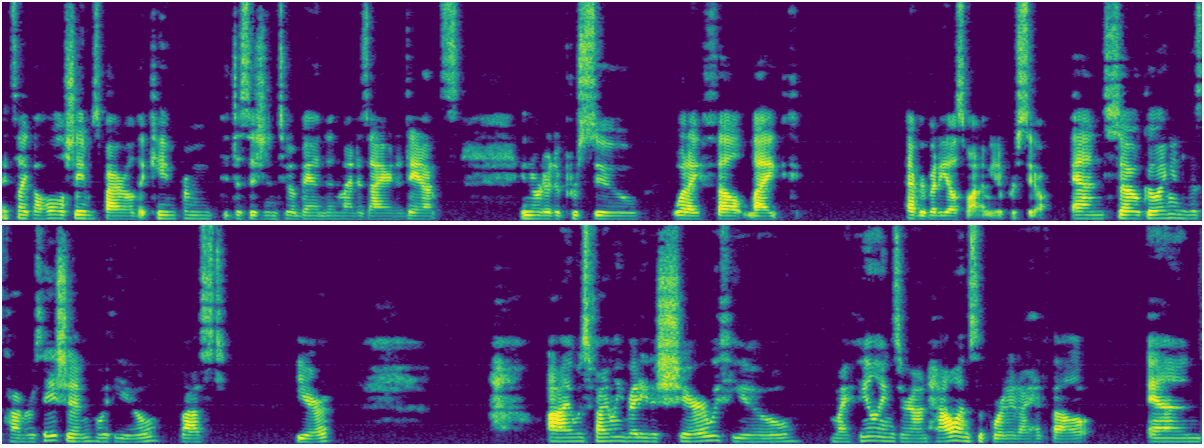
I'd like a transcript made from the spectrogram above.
it's like a whole shame spiral that came from the decision to abandon my desire to dance in order to pursue what I felt like everybody else wanted me to pursue. And so going into this conversation with you last year, I was finally ready to share with you my feelings around how unsupported I had felt and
